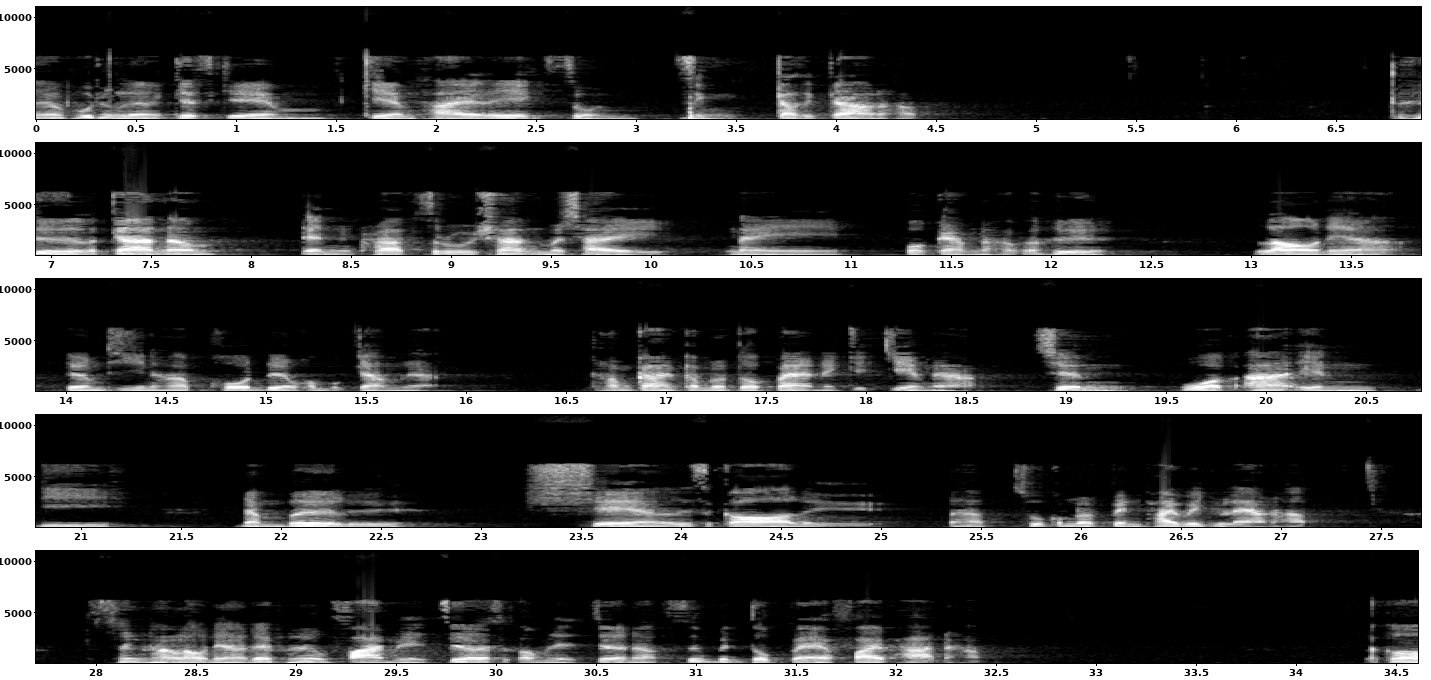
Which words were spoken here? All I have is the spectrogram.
แล้วพูดถึงเรื่อง Guess Game เกมทายเลขศูนย์สิ่ง99นะครับ ก็คือการนำ Encrypt Solution มาใช้ในโปรแกรมนะครับ ก็คือ เราเนี่ยเดิมทีนะครับ โค้ดเดิมของโปรแกรมเนี่ยทำการกำหนดตัวแปรใน Guess Game เนี่ย เช่นพวก RND number หรือ share หรือ score หรือนะครับถูกกำหนดเป็น private อยู่แล้วนะครับ ซึ่งทางเราเนี่ยได้เพิ่มไฟล์ Manager และ Score Manager นะครับ ซึ่งเป็นตัวแปรไฟล์ผ่านนะครับ แล้วก็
